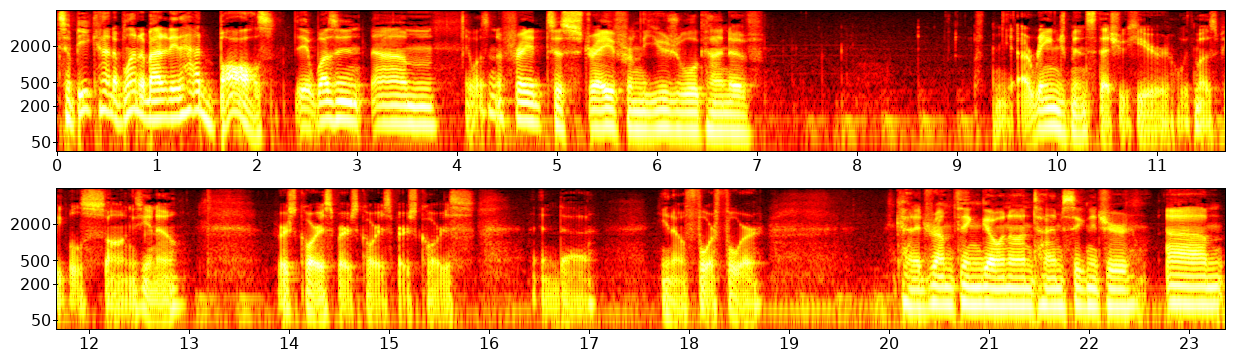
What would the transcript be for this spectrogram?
to be kind of blunt about it, it had balls. It wasn't, um, it wasn't afraid to stray from the usual kind of arrangements that you hear with most people's songs, you know? Verse, chorus, verse, chorus, verse, chorus and uh, you know four four kind of drum thing going on, time signature. Um,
